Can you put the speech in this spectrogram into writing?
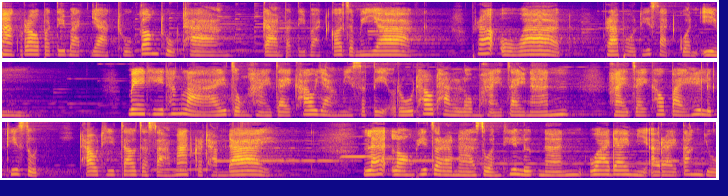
หากเราปฏิบัติอยากถูกต้องถูกทาง การปฏิบัติก็จะไม่ยาก พระโอวาท พระโพธิสัตว์กวนอิม เมธีทั้งหลายจงหายใจเข้าอย่างมีสติรู้เท่าทันลมหายใจนั้น หายใจเข้าไปให้ลึกที่สุด เท่าที่เจ้าจะสามารถกระทำได้ และลองพิจารณาส่วนที่ลึกนั้นว่าได้มีอะไรตั้งอยู่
